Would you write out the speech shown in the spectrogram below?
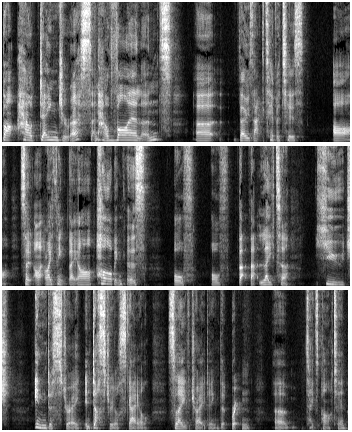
but how dangerous and how violent uh, those activities are. So I, I, think they are harbingers of of that that later huge industry, industrial scale slave trading that Britain um, takes part in.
